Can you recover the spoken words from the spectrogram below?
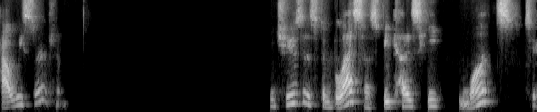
how we serve him. He chooses to bless us because he wants to.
